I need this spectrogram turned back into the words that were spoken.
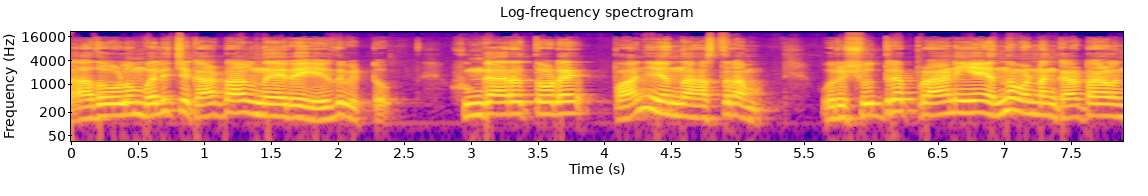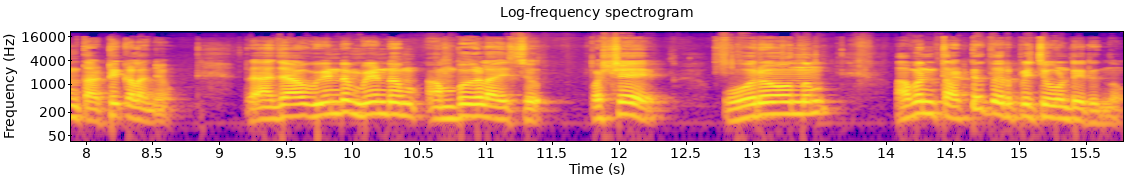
കാതോളും വലിച്ച് കാട്ടാൽ നേരെ എഴുതുവിട്ടു. ഹുങ്കാരത്തോടെ പാഞ്ഞു ചെന്ന അസ്ത്രം ഒരു ക്ഷുദ്രപ്രാണിയെ എന്ന വണ്ണം കാട്ടാളൻ തട്ടിക്കളഞ്ഞു. രാജാവ് വീണ്ടും വീണ്ടും അമ്പുകൾ അയച്ചു. പക്ഷേ ഓരോന്നും അവൻ തട്ടിത്തെറിപ്പിച്ചുകൊണ്ടിരുന്നു.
